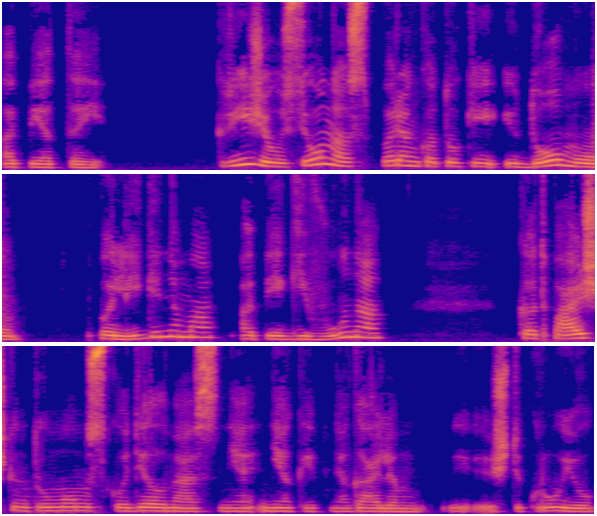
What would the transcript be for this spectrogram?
apie tai. Kryžiaus Jonas parenka tokį įdomų palyginimą apie gyvūną, kad paaiškintų mums, kodėl mes nie, niekaip negalim iš tikrųjų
